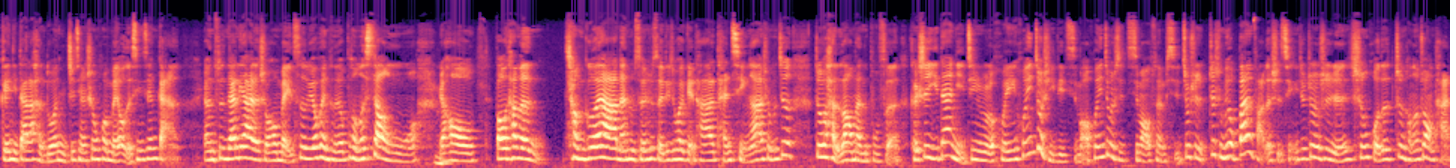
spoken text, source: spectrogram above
给你带来很多你之前生活没有的新鲜感。然后所以你在恋爱的时候，每一次约会你可能有不同的项目，然后包括他们唱歌呀，男主随时随地就会给他弹琴啊，什么这都是很浪漫的部分。可是，一旦你进入了婚姻，婚姻就是一地鸡毛，婚姻就是鸡毛蒜皮，就是这是没有办法的事情，就这就是人生活的正常的状态。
